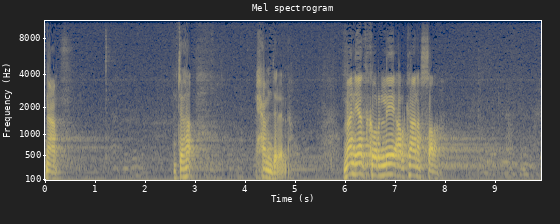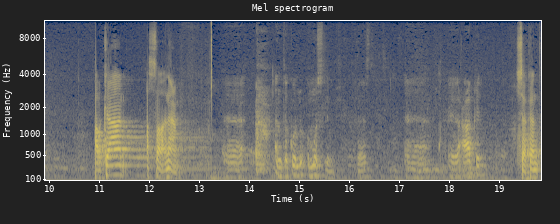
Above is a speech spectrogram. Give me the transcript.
نعم. انتهى؟ الحمد لله. من يذكر لي أركان الصلاة؟ أركان الصلاة نعم. آه، أن تكون مسلم. first. آه، آه، عاقل سكند.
